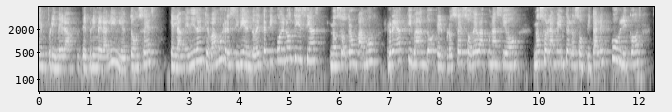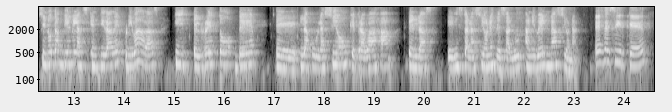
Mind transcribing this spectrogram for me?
en primera, de primera línea. Entonces, en la medida en que vamos recibiendo este tipo de noticias, nosotros vamos reactivando el proceso de vacunación, no solamente los hospitales públicos, sino también las entidades privadas y el resto de eh, la población que trabaja en las instalaciones de salud a nivel nacional. Es decir, que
